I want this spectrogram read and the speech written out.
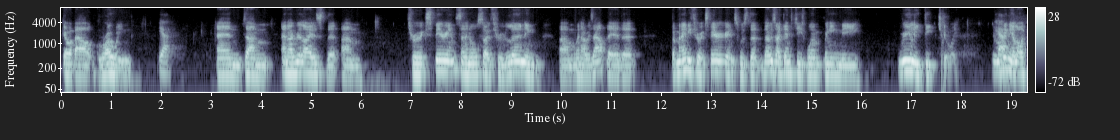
go about growing. Yeah. And um, and I realized that um, through experience and also through learning um, when I was out there that, but mainly through experience, was that those identities weren't bringing me really deep joy. It would Yeah. bring me a lot of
